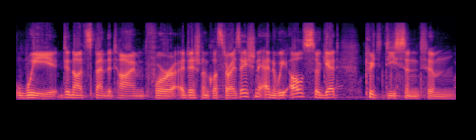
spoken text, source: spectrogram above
we do not spend the time for additional clusterization, and we also get pretty decent um,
